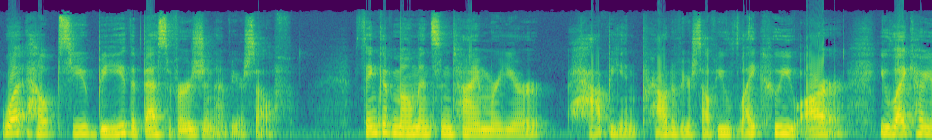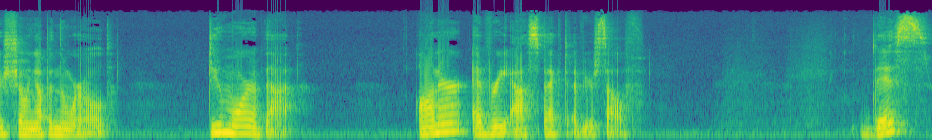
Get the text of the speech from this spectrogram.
What helps you be the best version of yourself? Think of moments in time where you're happy and proud of yourself. You like who you are. You like how you're showing up in the world. Do more of that. Honor every aspect of yourself. This,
